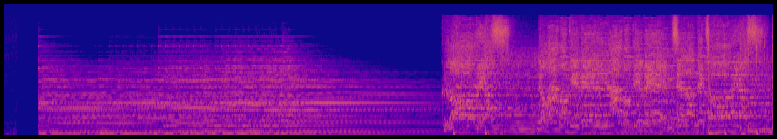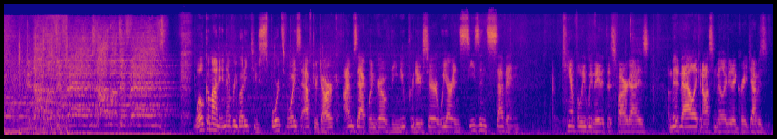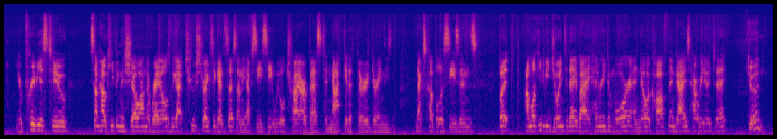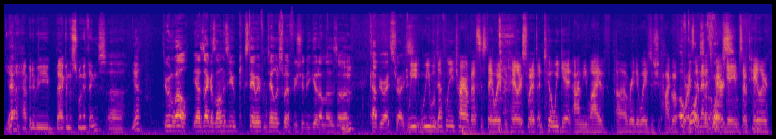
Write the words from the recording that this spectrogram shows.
Welcome on in, everybody, to Sports Voice After Dark. I'm Zach Wingrove, the new producer. We are in season seven. I can't believe we made it this far, guys. Amit Malik and Austin Miller did a great job as your previous two, somehow keeping the show on the rails. We got two strikes against us on the FCC. We will try our best to not get a third during these next couple of seasons. But I'm lucky to be joined today by Henry DaMour and Noah Coffman. Guys, how are we doing today? Good. Yeah, happy to be back in the swing of things. Uh, yeah. Doing well. Yeah, Zach, as long as you stay away from Taylor Swift, we should be good on those uh, Mhm. copyright strikes. We we will definitely try our best to stay away from Taylor Swift until we get on the live uh, radio waves of Chicago, of, Of course, course, and then it's fair game. So Taylor,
